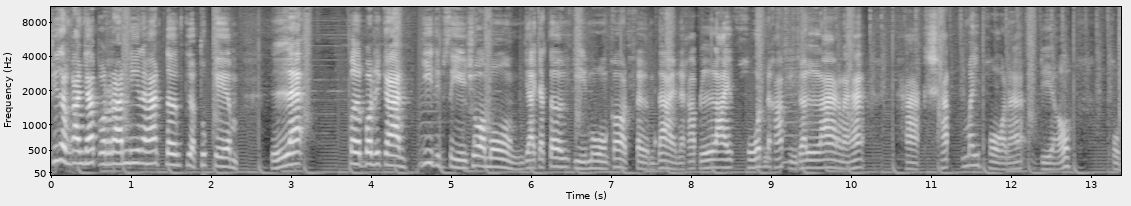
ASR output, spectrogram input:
ที่สำคัญครับร้านนี้นะฮะเติมเกือบทุกเกม และเปิดบริการ 24 ชั่วโมง อยากจะเติมกี่โมงก็เติมได้นะครับไลน์โค้ดนะครับอยู่ด้านล่างนะฮะ หากชัดไม่พอนะ เดี๋ยวผม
